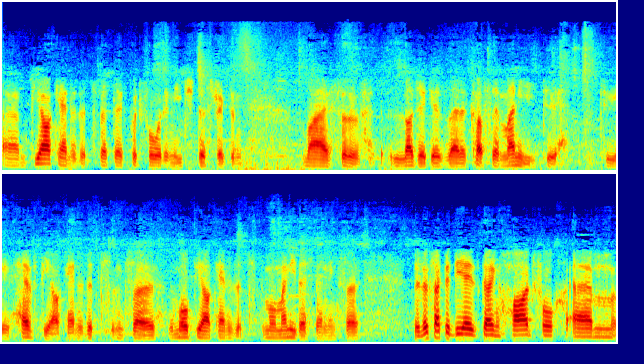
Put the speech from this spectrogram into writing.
um, PR candidates that they've put forward in each district, and my sort of logic is that it costs them money to to have PR candidates, and so the more PR candidates, the more money they're spending. So, so it looks like the DA is going hard for um,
